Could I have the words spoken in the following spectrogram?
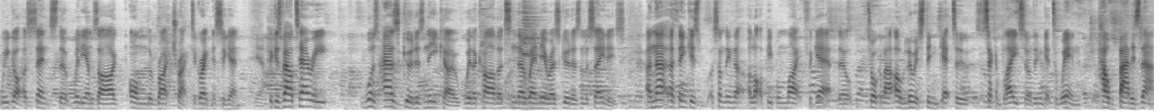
we got a sense that Williams are on the right track to greatness again. Yeah. Because Valtteri was as good as Nico with a car that's nowhere near as good as the Mercedes. And that, I think, is something that a lot of people might forget. They'll talk about, oh, Lewis didn't get to second place or didn't get to win. How bad is that?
